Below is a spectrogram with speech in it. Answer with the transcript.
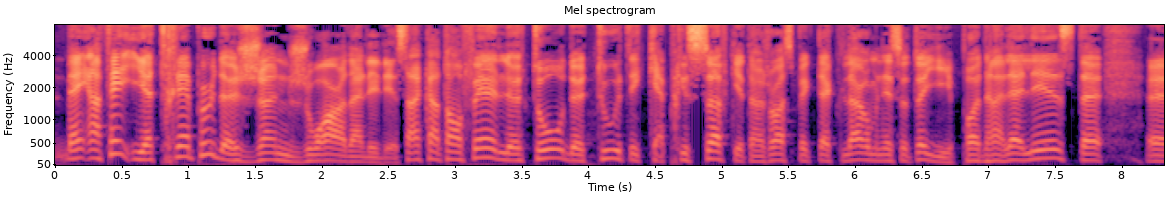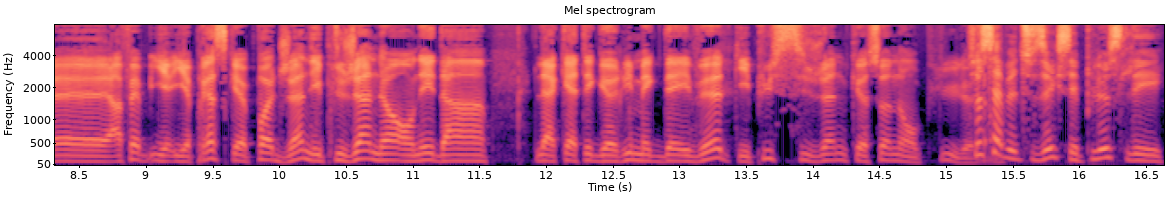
Ben, en fait, il y a très peu de jeunes joueurs dans les listes. Hein. Quand on fait le tour de tout, et Kaprizov, qui est un joueur spectaculaire au Minnesota, il n'est pas dans la liste. Euh, en fait, il n'y a, presque pas de jeunes. Les plus jeunes, là, on est dans la catégorie McDavid, qui est plus si jeune que ça non plus. ça, ça veut-tu dire que c'est plus les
